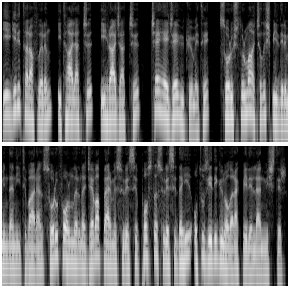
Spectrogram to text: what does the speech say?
İlgili tarafların, ithalatçı, ihracatçı, ÇHC hükümeti, soruşturma açılış bildiriminden itibaren soru formlarına cevap verme süresi posta süresi dahil 37 gün olarak belirlenmiştir.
